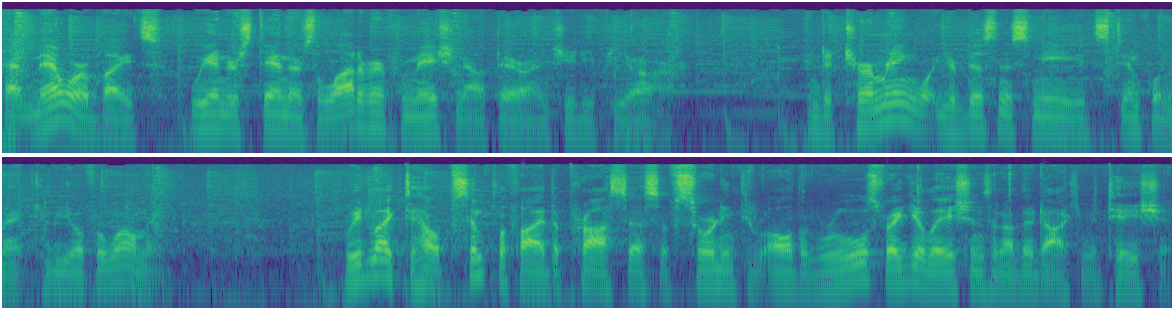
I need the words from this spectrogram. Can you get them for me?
At Malwarebytes, we understand there's a lot of information out there on GDPR, and determining what your business needs to implement can be overwhelming. We'd like to help simplify the process of sorting through all the rules, regulations, and other documentation.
